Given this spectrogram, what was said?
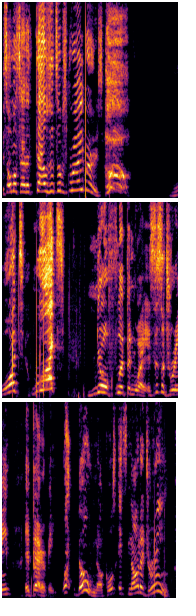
is almost at a thousand subscribers. what? What? No flipping way. Is this a dream? It better be. What? No, Knuckles, it's not a dream.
